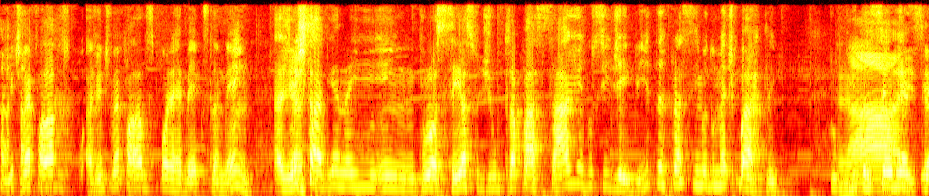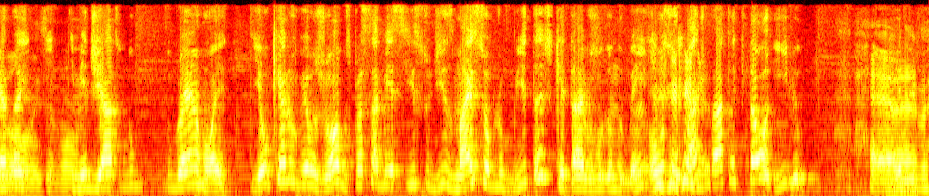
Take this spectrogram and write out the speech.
a gente vai falar dos, a gente vai falar dos quarterbacks também. A gente tá vendo aí em processo de ultrapassagem do CJ Bitter pra cima do Matt Barkley. Pro Bitter Ah, ser o isso é reserva bom, é imediato do, do Brian Hoyer. E eu quero ver os jogos pra saber se isso diz mais sobre o Bitter, que tá jogando bem, ou se o Matt Barkley que tá horrível. É, É. horrível.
